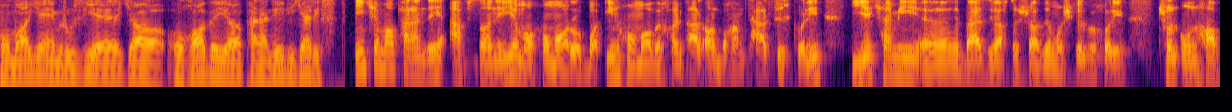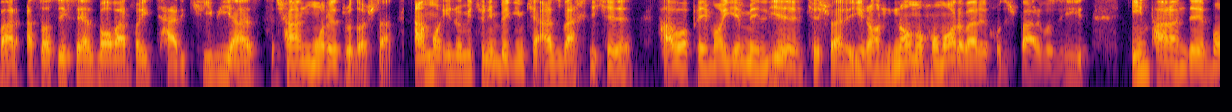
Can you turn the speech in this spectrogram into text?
همای امروزیه یا عقاب یا پرنده دیگری است؟ این که ما پرنده افسانه ما هما رو با این هما بخوایم الان با هم تلفیق کنیم یک کمی بعضی وقتا شاید به مشکل بخوریم چون اونها بر اساس یک از باورهای ترکیبی از چند مورد رو داشتن. اما این رو می‌تونیم بگیم که از وقتی که هواپیمایی ملی کشور ایران. نام هما رو برای خودش برگزید. این پرنده با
